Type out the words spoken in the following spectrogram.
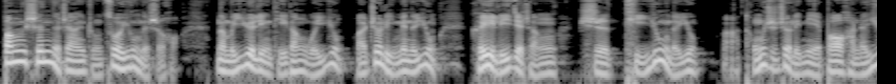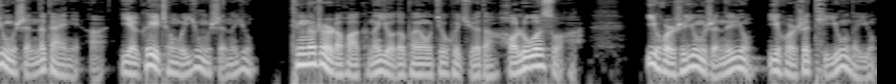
帮身的这样一种作用的时候，那么月令提纲为用啊，这里面的用可以理解成是体用的用啊，同时这里面也包含着用神的概念啊，也可以称为用神的用。听到这儿的话，可能有的朋友就会觉得好啰嗦啊，一会儿是用神的用，一会儿是体用的用，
